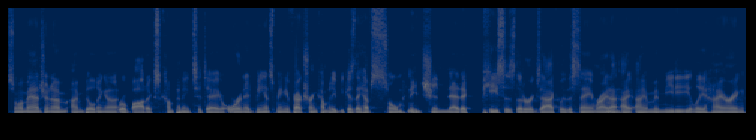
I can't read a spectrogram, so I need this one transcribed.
So imagine I'm, I'm building a robotics company today or an advanced manufacturing company because they have so many genetic pieces that are exactly the same, right? Mm. I, I am immediately hiring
